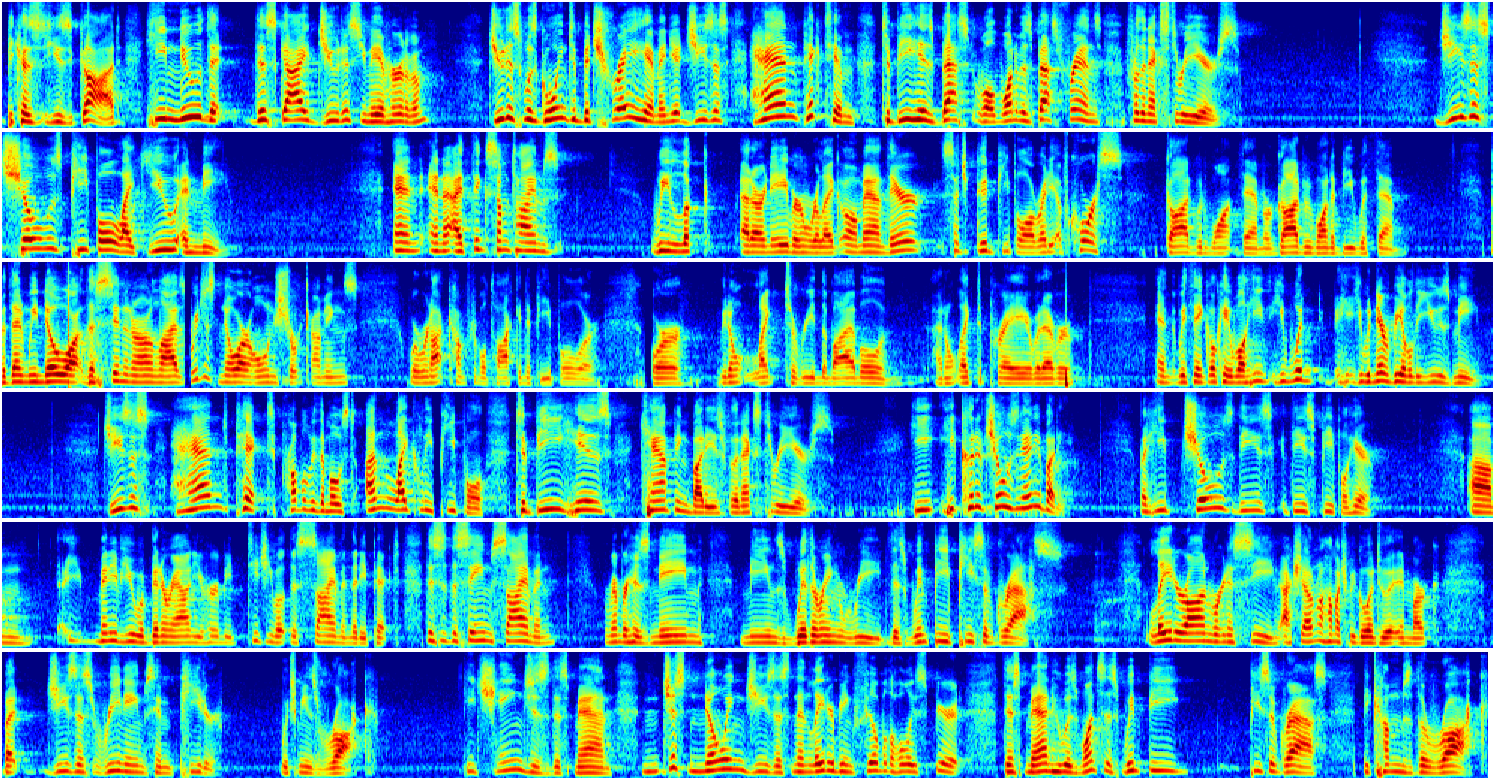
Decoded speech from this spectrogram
because he's God, he knew that this guy, Judas, you may have heard of him, Judas was going to betray him, and yet Jesus handpicked him to be his best, well, one of his best friends for the next three years. Jesus chose people like you and me. And, and I think sometimes we look at our neighbor and we're like, oh man, they're such good people already. Of course, God would want them or God would want to be with them. But then we know our, the sin in our own lives. We just know our own shortcomings where we're not comfortable talking to people or, or we don't like to read the Bible and I don't like to pray or whatever. And we think, okay, well, he, he, wouldn't, he would never be able to use me. Jesus handpicked probably the most unlikely people to be his camping buddies for the next three years. He, he could have chosen anybody, but he chose these, these people here. Um, many of you have been around, you heard me teaching about this Simon that he picked. This is the same Simon. Remember, his name means withering reed, this wimpy piece of grass. Later on, we're going to see, actually, I don't know how much we go into it in Mark, but Jesus renames him Peter, which means rock. He changes this man. Just knowing Jesus and then later being filled with the Holy Spirit, this man who was once this wimpy piece of grass becomes the rock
